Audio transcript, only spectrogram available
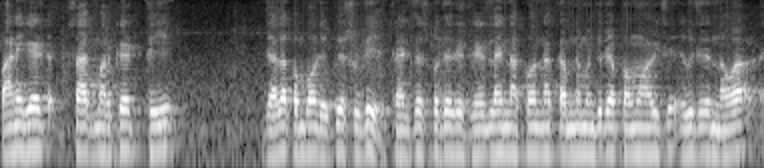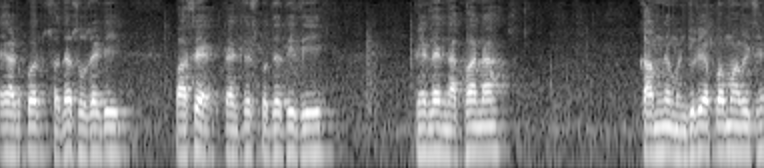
પાણીગેટ શાક માર્કેટથી ઝાલા કમ્પાઉન્ડ એપીએસ સુધી ટ્રાન્સલેસ પદ્ધતિ ટ્રેન લાઇન નાખવાના કામને મંજૂરી આપવામાં આવી છે. એવી રીતે નવા યાર્ડ પર સદર સોસાયટી પાસે ટ્રાન્સલેસ પદ્ધતિથી ટ્રેન લાઇન નાખવાના કામને મંજૂરી આપવામાં આવી છે.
